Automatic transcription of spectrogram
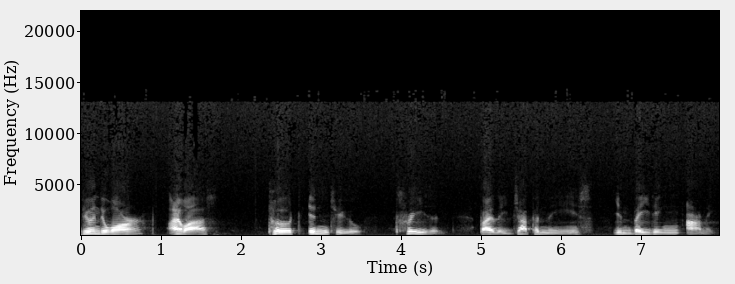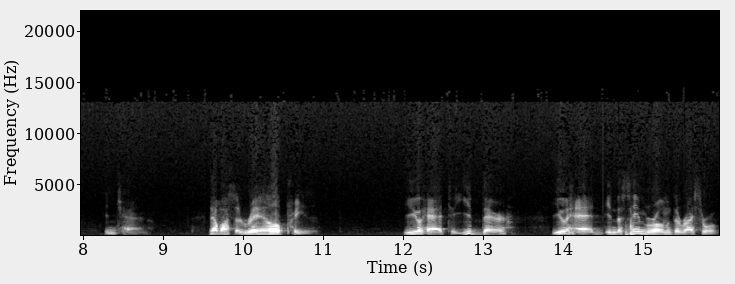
During the war, I was put into prison by the Japanese invading army in China. That was a real prison. You had to eat there. You had in the same room the restroom.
